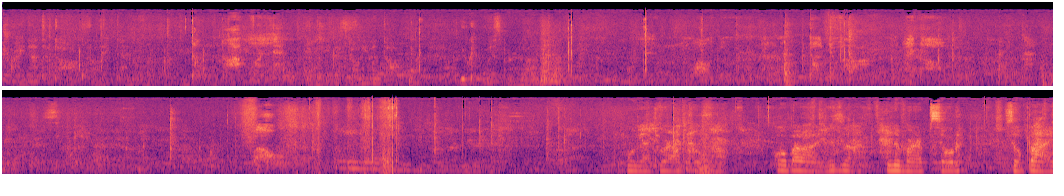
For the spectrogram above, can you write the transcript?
Try not to talk for like 10 minutes, okay? Don't talk for 10 Don't even, don't even talk. You can whisper about it. Don't do it. I know. Whoa. We gotta do our outro now. Well, bye. This is our episode. So bye.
